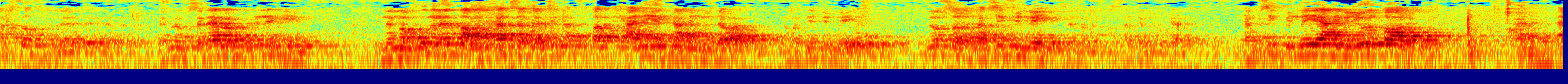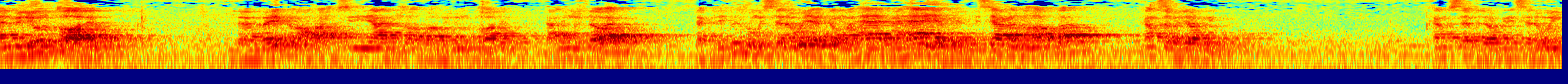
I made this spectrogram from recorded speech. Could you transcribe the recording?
حصه التنميه المستدامه بتقول لنا إيه؟ إن المفروض إن نطلع من 35000 طالب حاليا تعليم مزدوج اللي هو 2% نوصل ل 50% زي ما بنتكلم 50% يعني مليون طالب. المليون طالب لما يبقى مع 10 سنين يعني إن شاء الله مليون طالب تعليم مزدوج تكلفتهم السنويه كمهايه بسعر النهارده 5 مليار جنيه. 5 مليار جنيه سنويا.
